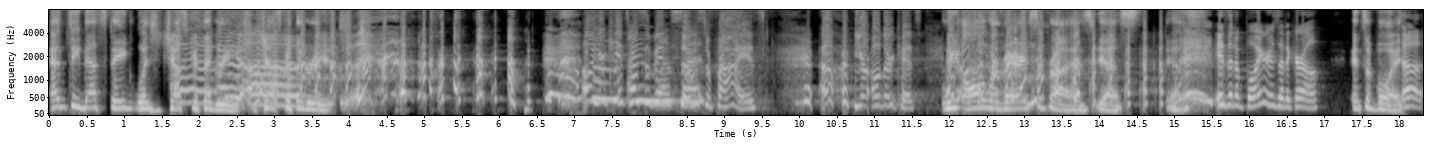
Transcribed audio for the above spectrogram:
Empty nesting was just oh, within reach. Just within reach. oh, your kids must I have been so that. surprised. Oh, your older kids. We all were very surprised. Yes. Yes. Is it a boy or is it a girl? It's a boy. Oh,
